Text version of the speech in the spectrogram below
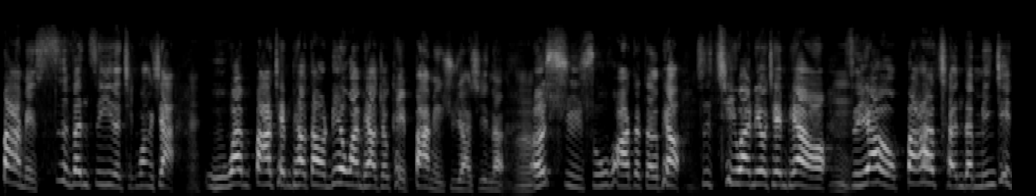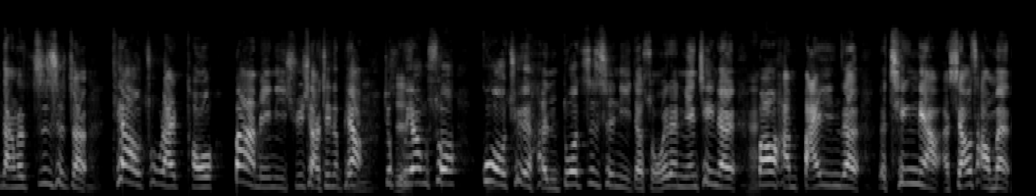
罢免四分之一的情况下，五万八千票到六万票就可以罢免徐小新了，而许淑华的得票是七万六千票哦，只要有八成的民进党的支持者跳出来投。罢免你徐小新的票，就不用说。过去很多支持你的所谓的年轻人，包含白银的青鸟、小草们，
